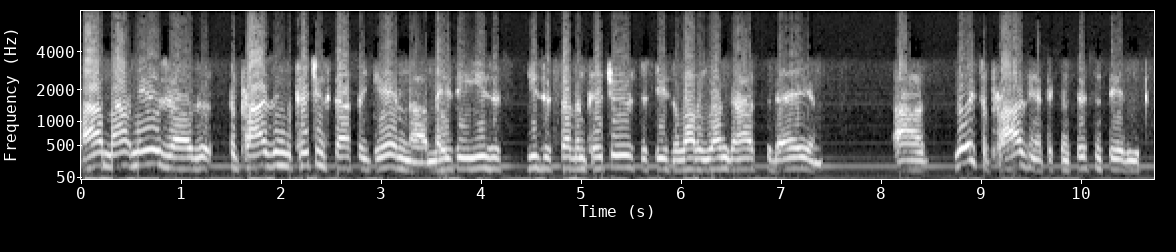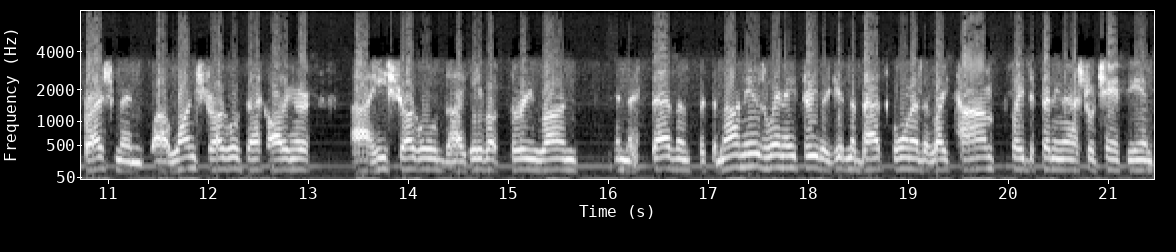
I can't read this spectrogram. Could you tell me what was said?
Uh, Mountaineers uh, surprising the pitching staff again. Uh, Mazey uses uses seven pitchers. Just used a lot of young guys today, and uh, really surprising at the consistency of these freshmen. Uh, one struggled, Zach Ottinger. Uh, he struggled, uh, gave up three runs in the seventh. But the Mountaineers win 8 3. They're getting the bats going at the right time. Played defending national champion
